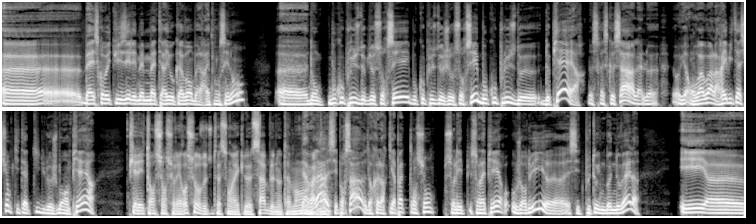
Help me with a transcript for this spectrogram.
euh, ben, est-ce qu'on va utiliser les mêmes matériaux qu'avant? Ben, La réponse est non. Euh, donc beaucoup plus de biosourcés, beaucoup plus de géosourcés, beaucoup plus de, pierres, ne serait-ce que ça. on va avoir la réhabilitation petit à petit du logement en pierre. Puis il y a des tensions sur les ressources, de toute façon, avec le sable notamment. Ben voilà, c'est pour ça. Donc, alors qu'il n'y a pas de tension sur, les, sur la pierre aujourd'hui, euh, c'est plutôt une bonne nouvelle. Et euh,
